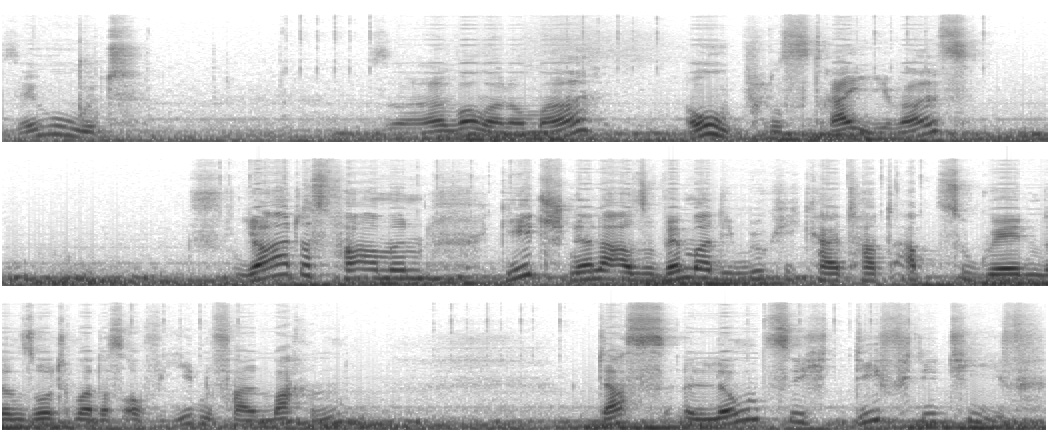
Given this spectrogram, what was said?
Sehr gut. So, wollen wir nochmal. Oh, plus drei jeweils. Ja, das Farmen geht schneller. Also wenn man die Möglichkeit hat abzugraden, dann sollte man das auf jeden Fall machen. Das lohnt sich definitiv.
